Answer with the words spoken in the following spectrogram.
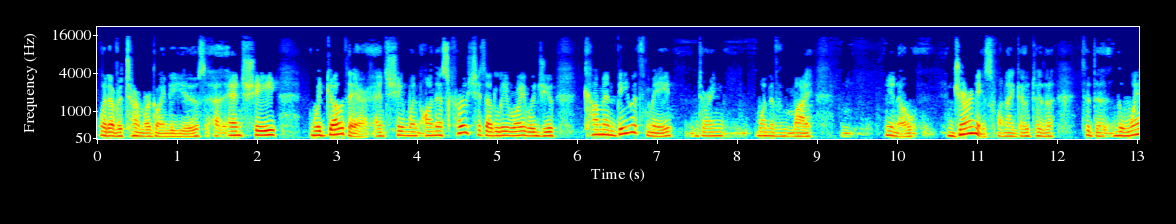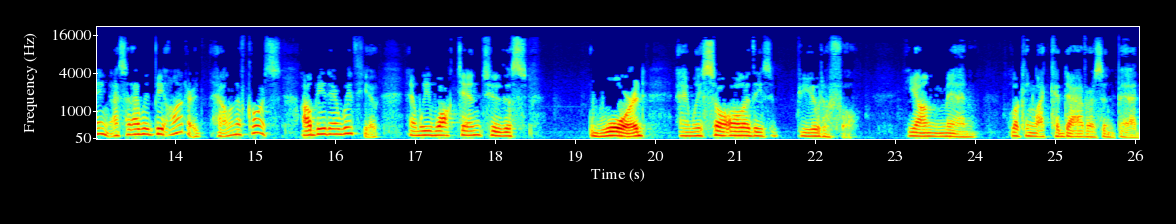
whatever term we're going to use. Uh, and she would go there. And she went on this cruise. She said, Leroy, would you come and be with me during one of my, you know, journeys when I go to the to the, the wing? I said, I would be honored, Helen, of course. I'll be there with you. And we walked into this ward and we saw all of these beautiful young men looking like cadavers in bed.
